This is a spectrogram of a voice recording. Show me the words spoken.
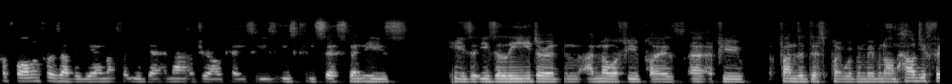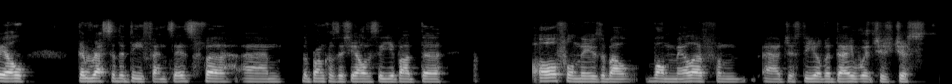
performing for us every year, and that's what you're getting out of Jurrell Casey. He's, he's consistent. He's he's a, he's a leader, and I know a few players, uh, a few fans are disappointed with him moving on. How do you feel the rest of the defense is for um, the Broncos this year? Obviously, you've had the awful news about Von Miller from uh, just the other day, which is just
